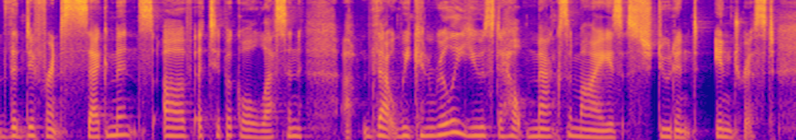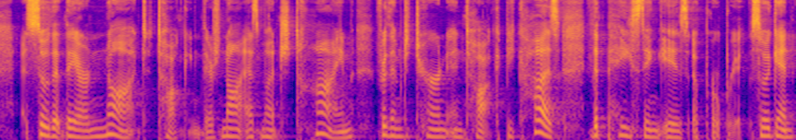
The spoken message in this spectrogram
the different segments of a typical lesson uh, that we can really use to help maximize student interest so that they are not talking. There's not as much time for them to turn and talk because the pacing is appropriate. So, again,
